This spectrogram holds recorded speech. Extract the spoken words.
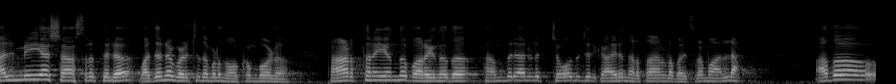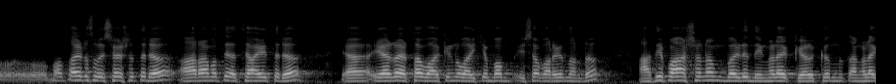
ആത്മീയ ശാസ്ത്രത്തിൽ വചനം വെളിച്ച് നമ്മൾ നോക്കുമ്പോൾ പ്രാർത്ഥനയെന്ന് പറയുന്നത് തമ്പുരാനോട് ചോദിച്ചൊരു കാര്യം നടത്താനുള്ള പരിശ്രമമല്ല അത് മത്തായുടെ സുവിശേഷത്തിൽ ആറാമത്തെ അധ്യായത്തിൽ ഏഴ് എട്ട് വാക്യങ്ങൾ വായിക്കുമ്പം ഈശോ പറയുന്നുണ്ട് അതിഭാഷണം വഴി നിങ്ങളെ കേൾക്കുന്നു തങ്ങളെ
